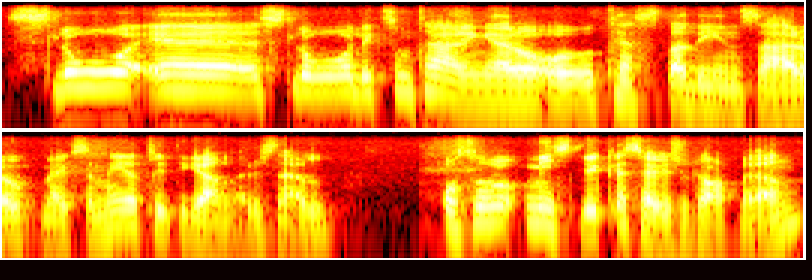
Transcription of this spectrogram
slå, eh, slå liksom tärningar och, och testa din så här uppmärksamhet lite grann är du snäll. Och så misslyckas jag ju såklart med den.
